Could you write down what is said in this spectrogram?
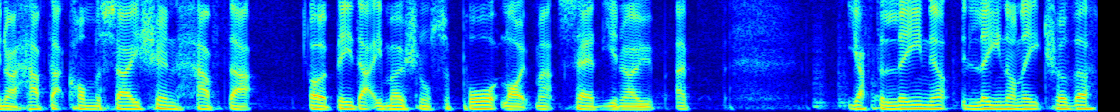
you know have that conversation have that or be that emotional support like matt said you know uh, you have to lean lean on each other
